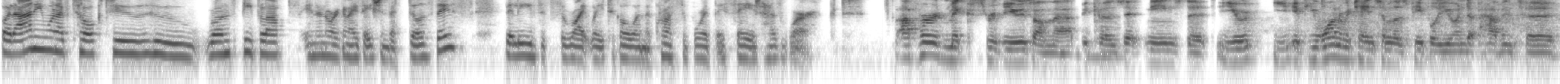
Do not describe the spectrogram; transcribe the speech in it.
But anyone I've talked to who runs people ops in an organization that does this believes it's the right way to go. And across the board, they say it has worked. I've heard mixed reviews on that because it means that you, if you want to retain some of those people, you end up having to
